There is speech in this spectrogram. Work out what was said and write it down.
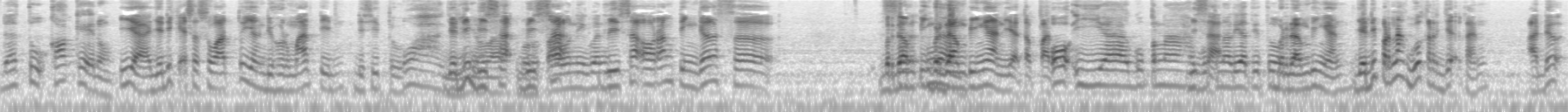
Datu kakek dong. Iya, jadi kayak sesuatu yang dihormatin di situ. Wah, jadi gila. bisa Baru bisa nih gua nih. bisa orang tinggal se Berdampingan. berdampingan ya tepat. Oh iya, gue pernah gua bisa pernah lihat itu. berdampingan. Jadi pernah gue kerja kan, ada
